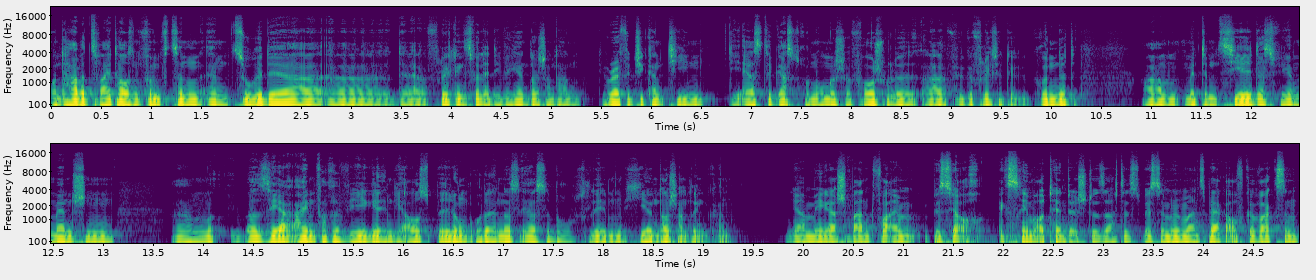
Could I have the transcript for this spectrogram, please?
und habe 2015 im Zuge der, äh, der Flüchtlingswelle, die wir hier in Deutschland haben, die Refugee Canteen, die erste gastronomische Vorschule äh, für Geflüchtete gegründet, ähm, mit dem Ziel, dass wir Menschen ähm, über sehr einfache Wege in die Ausbildung oder in das erste Berufsleben hier in Deutschland bringen können. Ja, mega spannend. Vor allem bist du ja auch extrem authentisch. Du sagtest, du bist in Müllmannsberg aufgewachsen,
